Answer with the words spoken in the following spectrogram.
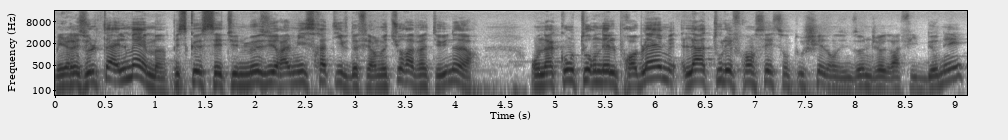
Mais le résultat est le même, puisque c'est une mesure administrative de fermeture à 21h. On a contourné le problème. Là, tous les Français sont touchés dans une zone géographique donnée.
